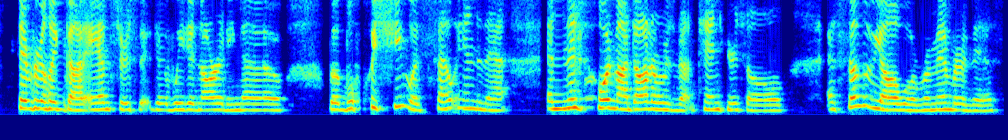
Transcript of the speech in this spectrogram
never really got answers that, that we didn't already know. But boy, she was so into that. And then when my daughter was about 10 years old, and some of y'all will remember this,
